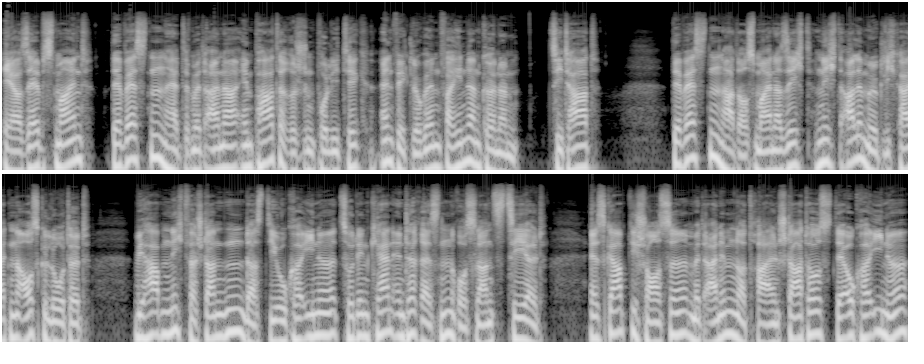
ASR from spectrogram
Er selbst meint, der Westen hätte mit einer empatherischen Politik Entwicklungen verhindern können. Zitat der Westen hat aus meiner Sicht nicht alle Möglichkeiten ausgelotet. Wir haben nicht verstanden, dass die Ukraine zu den Kerninteressen Russlands zählt. Es gab die Chance, mit einem neutralen Status der Ukraine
